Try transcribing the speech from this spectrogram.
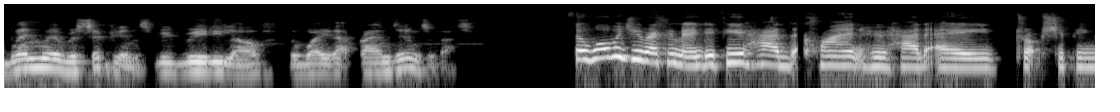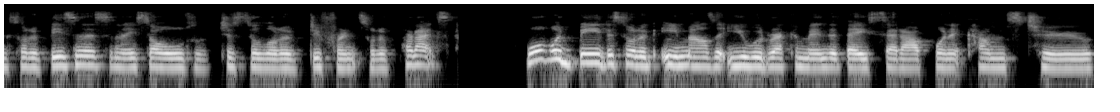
when we're recipients, we really love the way that brand deals with us. So, what would you recommend if you had a client who had a drop shipping sort of business and they sold just a lot of different sort of products? What would be the sort of emails that you would recommend that they set up when it comes to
